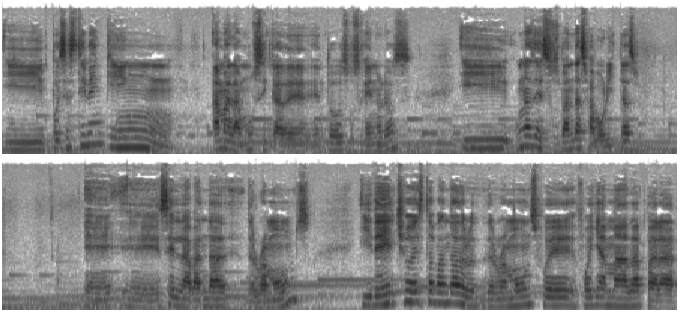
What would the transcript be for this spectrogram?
y pues Stephen King ama la música de, en todos sus géneros. Y una de sus bandas favoritas eh, eh, es la banda The Ramones. Y de hecho esta banda de Ramones fue, fue llamada para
